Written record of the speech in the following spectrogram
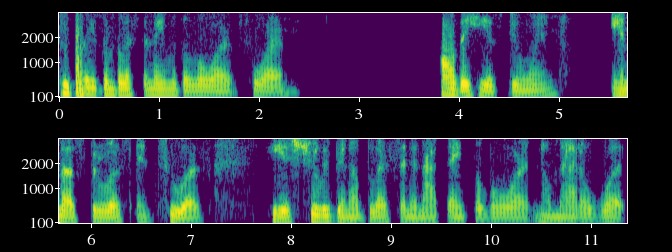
to praise and bless the name of the Lord for all that He is doing in us, through us, and to us. He has truly been a blessing, and I thank the Lord no matter what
